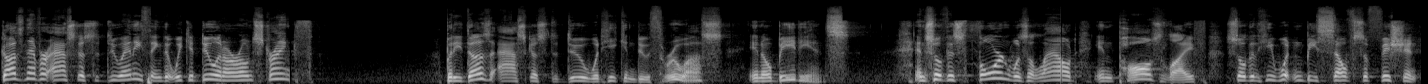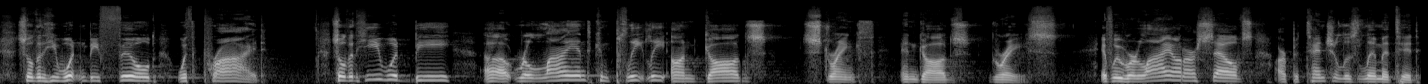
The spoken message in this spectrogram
God's never asked us to do anything that we could do in our own strength. But He does ask us to do what He can do through us in obedience. And so this thorn was allowed in Paul's life so that he wouldn't be self sufficient, so that he wouldn't be filled with pride, so that he would be uh, reliant completely on God's strength and God's grace. If we rely on ourselves, our potential is limited.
